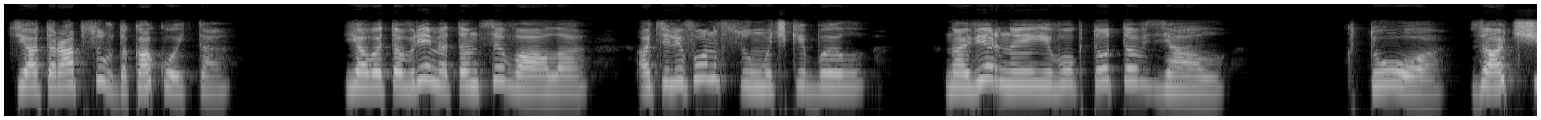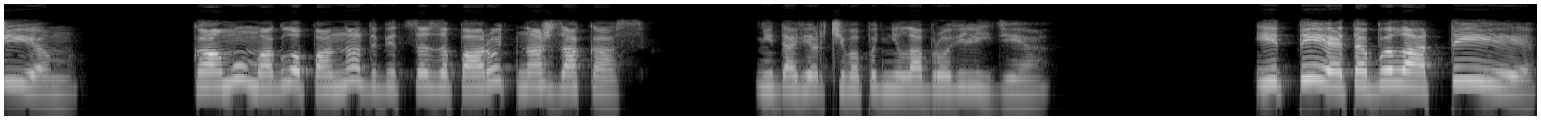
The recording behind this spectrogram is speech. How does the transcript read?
Театр абсурда какой-то. Я в это время танцевала, а телефон в сумочке был. Наверное, его кто-то взял. Кто? Зачем? Кому могло понадобиться запороть наш заказ? Недоверчиво подняла брови Лидия. И ты это была ты!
